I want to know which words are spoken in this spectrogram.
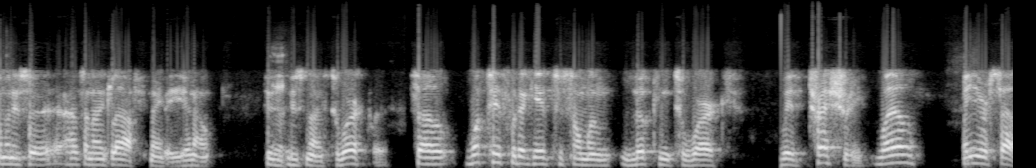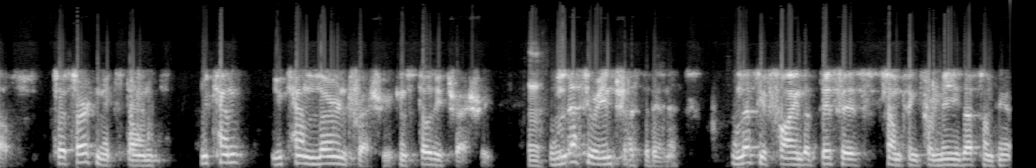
someone who uh, has a nice laugh, maybe, you know, who's, who's nice to work with. So, what tip would I give to someone looking to work with Treasury? Well, be yourself. To a certain extent, you can you can learn Treasury, you can study Treasury, mm. unless you're interested in it. Unless you find that this is something for me, that's something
